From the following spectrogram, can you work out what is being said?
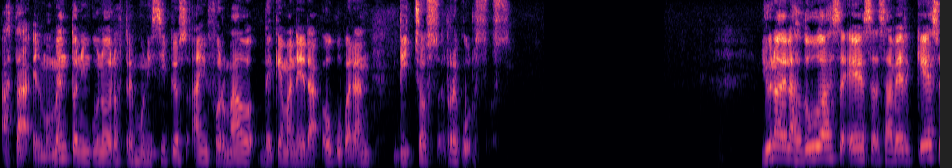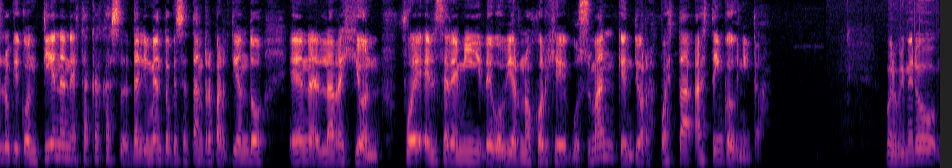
Hasta el momento ninguno de los tres municipios ha informado de qué manera ocuparán dichos recursos. Y una de las dudas es saber qué es lo que contienen estas cajas de alimento que se están repartiendo en la región. Fue el Ceremi de Gobierno Jorge Guzmán quien dio respuesta a esta incógnita. Bueno, primero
